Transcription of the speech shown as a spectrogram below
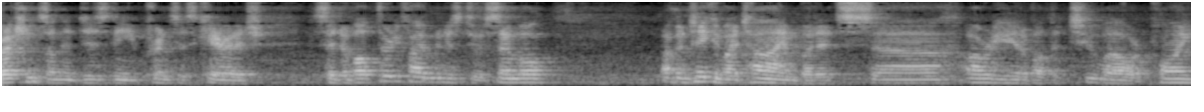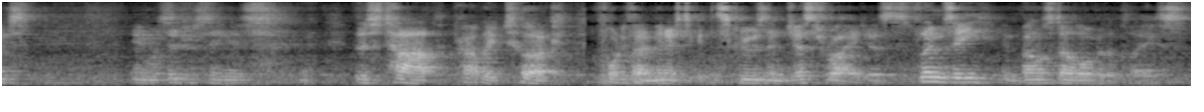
Directions on the Disney Princess carriage said about 35 minutes to assemble. I've been taking my time, but it's uh, already at about the two hour point. And what's interesting is this top probably took 45 minutes to get the screws in just right. It was flimsy and bounced all over the place.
